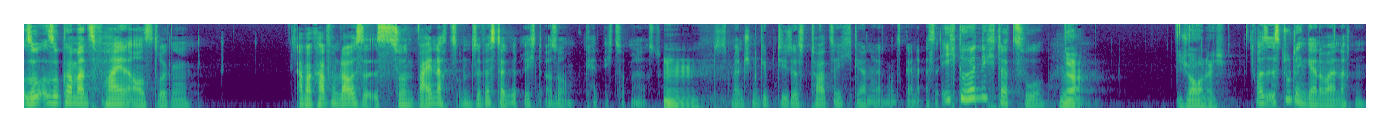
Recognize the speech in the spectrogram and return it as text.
so, so kann man es fein ausdrücken. Aber Karpfenblau ist, ist so ein Weihnachts- und Silvestergericht, also kenne ich zumindest. Mhm. Dass es Menschen gibt, die das tatsächlich gerne, ganz gerne essen. Ich gehöre nicht dazu. Ja, ich auch nicht. Was isst du denn gerne Weihnachten?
